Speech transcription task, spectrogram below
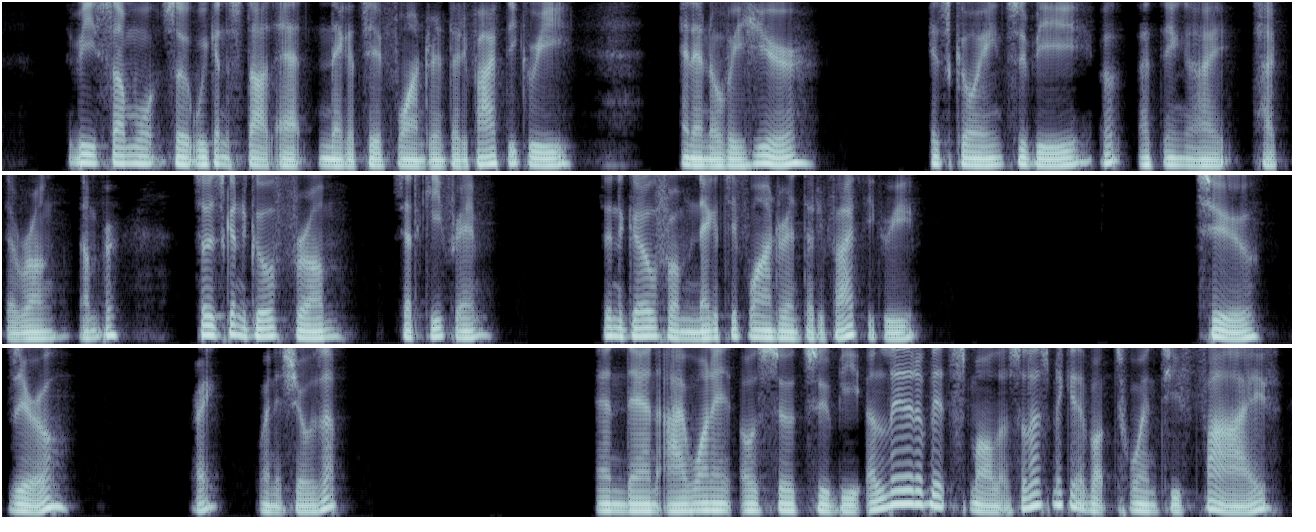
to be somewhat, so we're going to start at negative 435 degree. And then over here, it's going to be, oh, I think I typed the wrong number. So it's going to go from, set a keyframe, it's going to go from negative 135 degree to zero, right? When it shows up. And then I want it also to be a little bit smaller. So let's make it about 25.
